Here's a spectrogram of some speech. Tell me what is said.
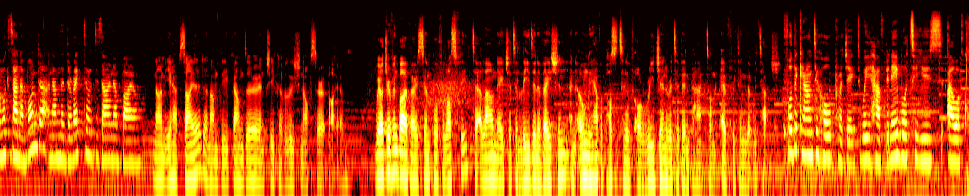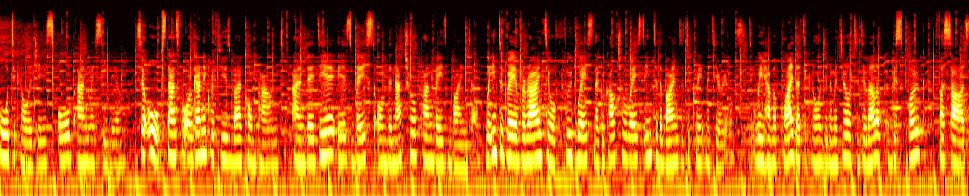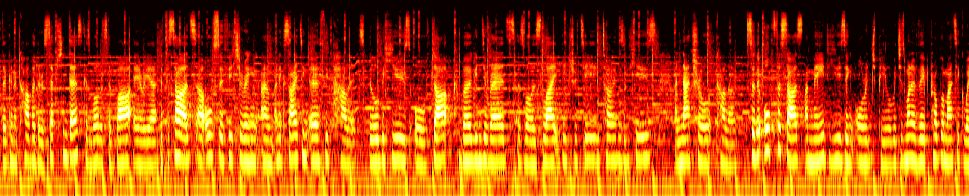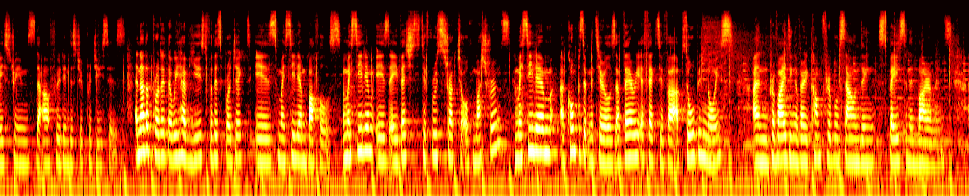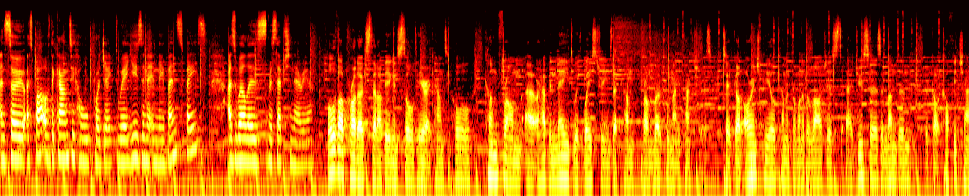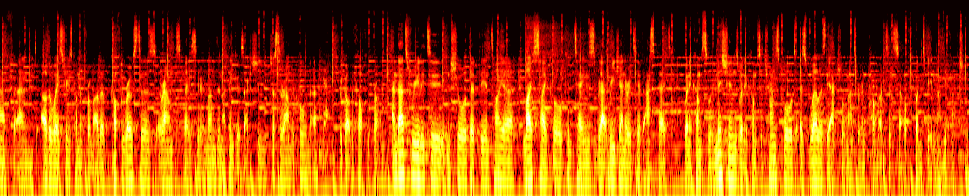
I'm Oksana Bondar and I'm the Director of Design at BIOHM. And I'm Ehab Sayed and I'm the Founder and Chief Evolution Officer at BIOHM. We are driven by a very simple philosophy to allow nature to lead innovation and only have a positive or regenerative impact on everything that we touch. For the County Hall project, we have been able to use our core technologies, ORB and Mycelium. So ORB stands for Organic Refuse Biocompound and the idea is based on the natural plant-based binder. We integrate a variety of food waste and agricultural waste into the binder to create materials. We have applied that technology and the material to develop bespoke facades that are going to cover the reception desk as well as the bar area. The facades are also featuring um, an exciting earthy palette. There will be hues of dark burgundy reds as well as light beetroot tones and hues a natural colour. So the ORB facades are made using orange peel, which is one of the problematic waste streams that our food industry produces. Another product that we have used for this project is mycelium baffles. Mycelium is a vegetative root structure of mushrooms. Mycelium uh, composite materials are very effective at absorbing noise and providing a very comfortable sounding space and environments. And so as part of the County Hall project, we're using it in the event space as well as reception area. All of our products that are being installed here at County Hall come from uh, or have been made with waste streams that come from local manufacturers. So we've got orange peel coming from one of the largest uh, juicers in London. We've got coffee chaff and other waste streams coming from other coffee roasters around the space here in London. I think it was actually just around the corner yeah. we got the coffee from. And that's really to ensure that the entire life cycle contains that regenerative aspect when it comes to emissions, when it comes to transport, as well as the actual matter and product itself when it's being manufactured.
